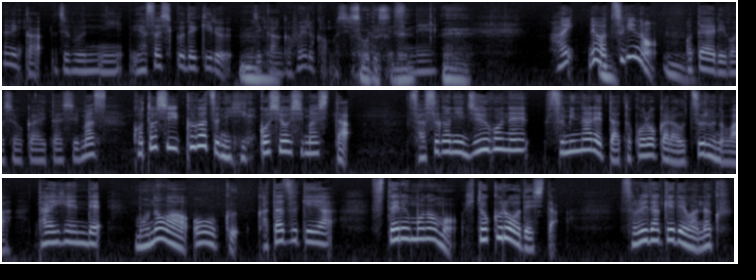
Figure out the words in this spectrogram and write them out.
何か自分に優しくできる時間が増えるかもしれないですすね。ね。えはい、では次のうんお便りご紹介いたします。今年9月に引っ越しをしました。さすがに15年住み慣れたところから移るのは大変で、物は多く片付けや捨てるものも一苦労でした。それだけではなく、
